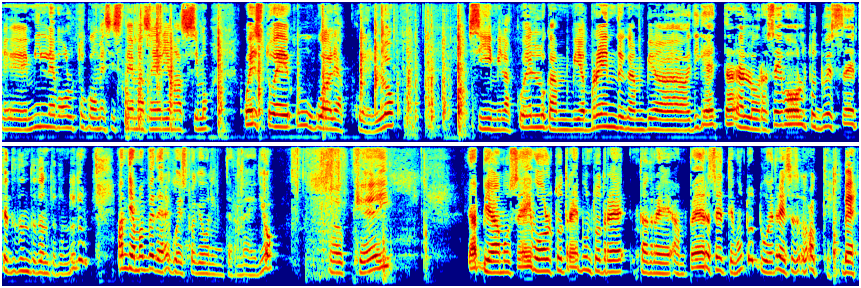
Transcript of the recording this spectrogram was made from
eh, 1000 volt come sistema serie massimo. Questo è uguale a quello simile a quello cambia brand cambia etichetta allora 6 volt 2,7 andiamo a vedere questo che è un intermedio. Ok. E abbiamo 6 volt 3.33 ampere 7.2 3 ok bene.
